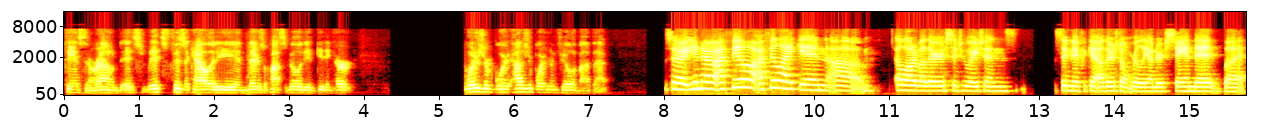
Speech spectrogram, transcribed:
dancing around. It's it's physicality, and there's a possibility of getting hurt. What is your boy? How does your boyfriend feel about that? So you know, I feel I feel like in um, a lot of other situations, significant others don't really understand it, but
